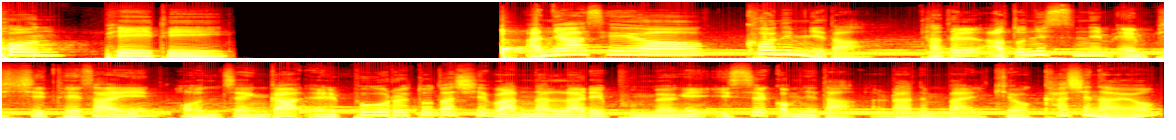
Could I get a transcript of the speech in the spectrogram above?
콘 PD 안녕하세요 콘입니다 다들 아도니스님 NPC 대사인 언젠가 엘프고를 또다시 만날 날이 분명히 있을 겁니다 라는 말 기억하시나요?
